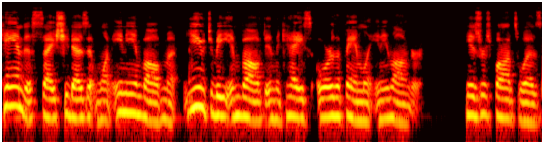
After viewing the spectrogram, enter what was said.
Candus say she doesn't want any involvement, you to be involved in the case or the family any longer? His response was,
